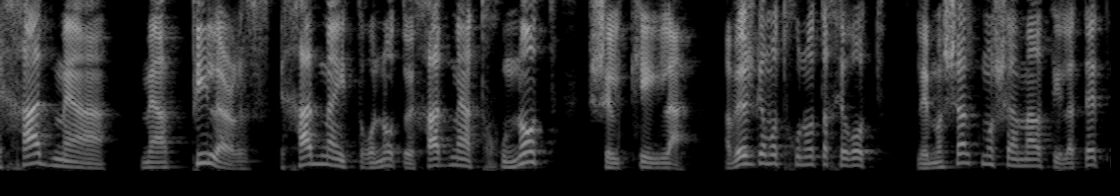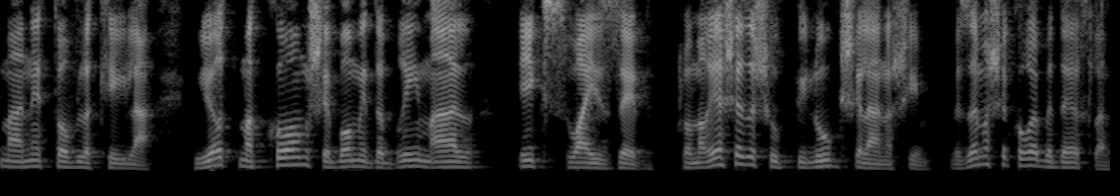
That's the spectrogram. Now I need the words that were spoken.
אחד מה, מהפילרס, אחד מהיתרונות או אחד מהתכונות של קהילה, אבל יש גם עוד תכונות אחרות, למשל כמו שאמרתי, לתת מענה טוב לקהילה, להיות מקום שבו מדברים על XYZ, כלומר יש איזשהו פילוג של האנשים, וזה מה שקורה בדרך כלל.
